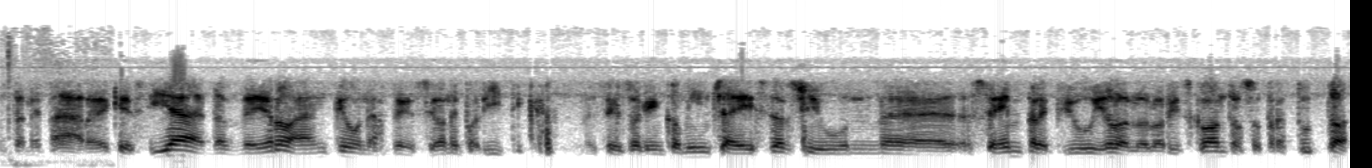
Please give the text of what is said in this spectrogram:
volta, mi pare, che sia davvero anche una tensione politica, nel senso che incomincia a esserci un eh, sempre più, io lo, lo, riscontro soprattutto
